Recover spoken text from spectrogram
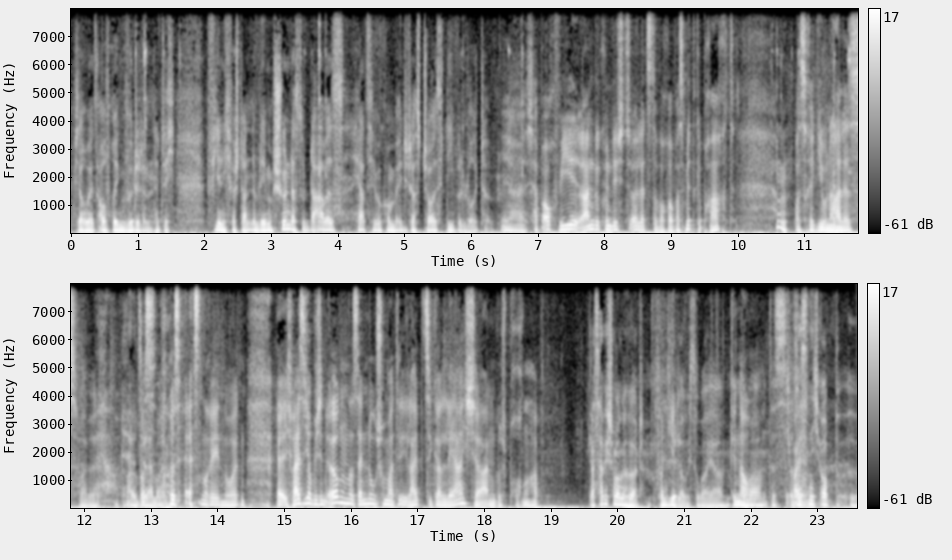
mich darüber jetzt aufregen würde, dann hätte ich viel nicht verstanden im Leben. Schön, dass du da bist. Herzlich willkommen bei Editor's Choice, liebe Leute. Ja, ich habe auch wie angekündigt äh, letzte Woche was mitgebracht. Hm. Was Regionales, weil wir ja, über das Essen reden wollten. Äh, ich weiß nicht, ob ich in irgendeiner Sendung schon mal die Leipziger Lerche angesprochen habe. Das habe ich schon mal gehört. Von dir, glaube ich sogar, ja. Genau. Das, ich also, weiß nicht, ob. Äh,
